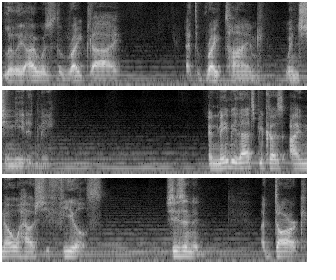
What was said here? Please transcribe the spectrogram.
Lily, I was the right guy at the right time when she needed me. And maybe that's because I know how she feels. She's in a, a dark,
